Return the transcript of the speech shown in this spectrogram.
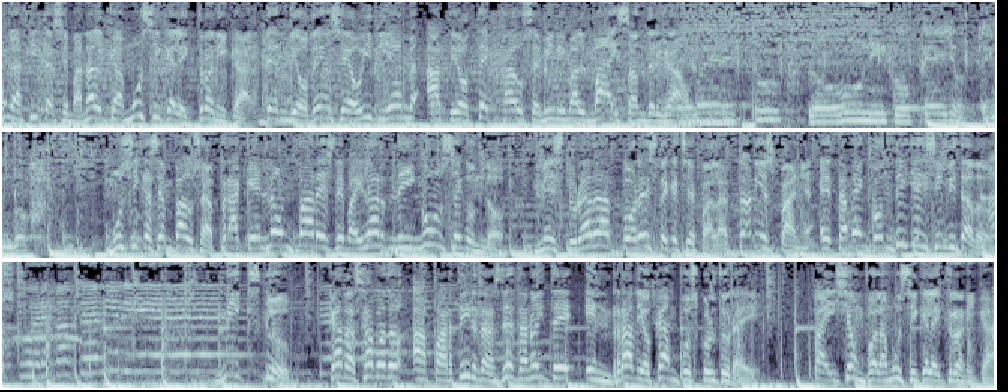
unha cita semanal ca música electrónica, dende o dance ao EDM o tech house e minimal máis underground. Tú lo único que yo tengo. Músicas en pausa para que non pares de bailar ningún segundo. Mesturada por este que che fala, Tony España, e tamén con DJs invitados. Mix Club, cada sábado a partir das 10 da noite en Radio Campus Culturae. Paixón pola música electrónica.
